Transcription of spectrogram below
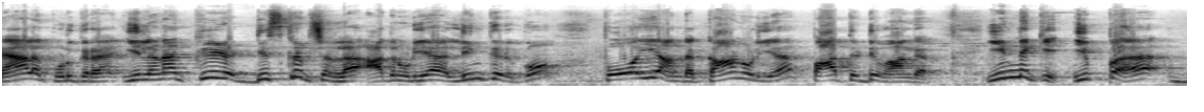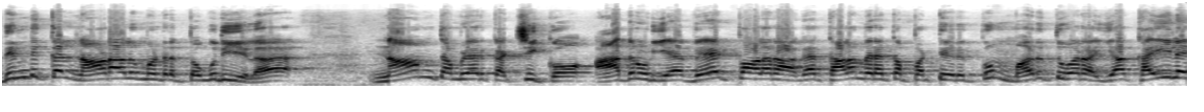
மேலே கொடுக்குறேன். இல்லைன்னா கீழே டிஸ்கிரிப்ஷனில் அதனுடைய லிங்க் இருக்கும். போய் அந்த காணொலியை பார்த்துட்டு வாங்க. இன்னைக்கு இப்போ திண்டுக்கல் நாடாளுமன்ற தொகுதியில் நாம் தமிழர் கட்சிக்கும் அதனுடைய வேட்பாளராக களமிறக்கப்பட்டிருக்கும் மருத்துவர் ஐயா கைலை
